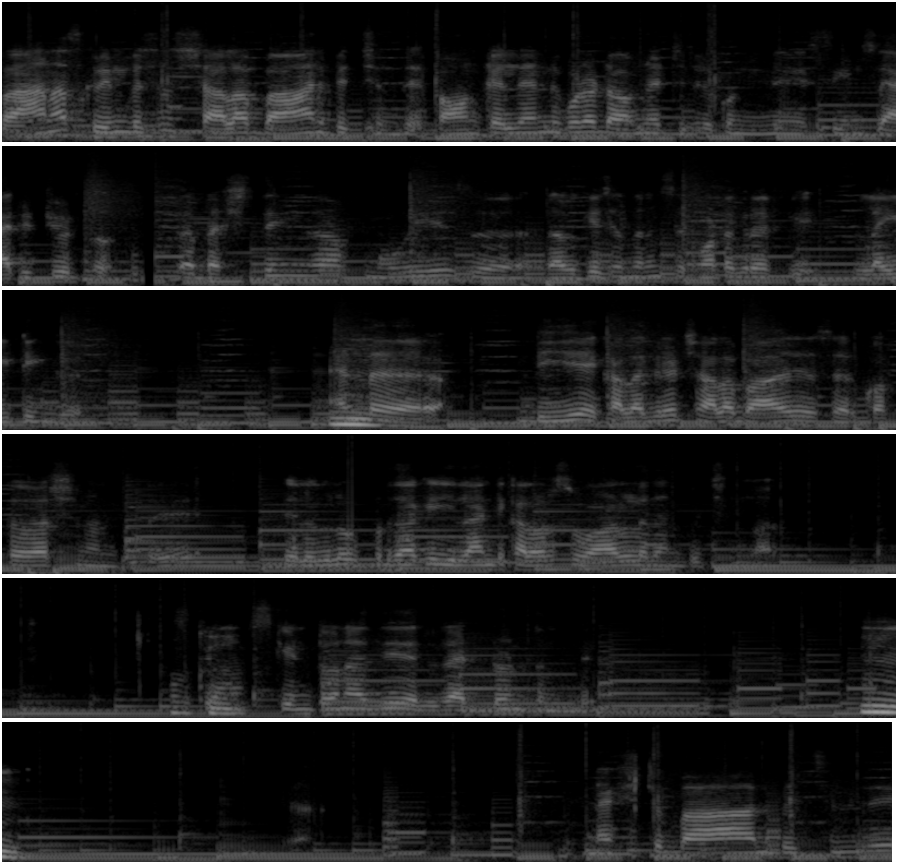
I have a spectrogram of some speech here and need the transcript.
రానా స్క్రీన్ ప్రెసెన్స్ చాలా బాగా అనిపించింది. పవన్ కళ్యాణ్ కూడా డామినేట్ చేసిన కొన్ని సీన్స్ యాటిట్యూడ్తో. The best thing of movies Ravi K Chandran cinematography lighting and DI colour grade చాలా బాగా చేశారు. కొత్త వర్షన్ ఉంటుంది. తెలుగులో ఇప్పుడు దాకా ఇలాంటి కలర్స్ వాడలేదు అనిపించింది నాకు. స్కిన్ టోన్ అది రెడ్ ఉంటుంది. నెక్స్ట్ బాగా అనిపించింది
